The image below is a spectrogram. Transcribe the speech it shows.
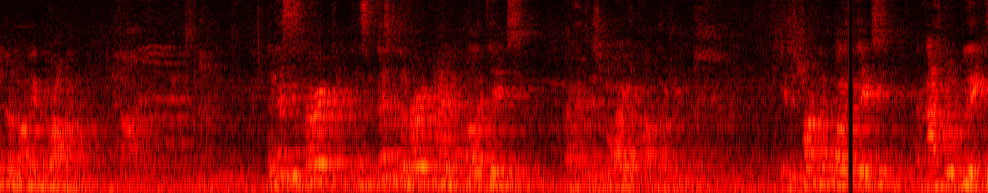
economic problem. And this is very this, this is the very kind of politics that has destroyed our country. A destructive politics that has no place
